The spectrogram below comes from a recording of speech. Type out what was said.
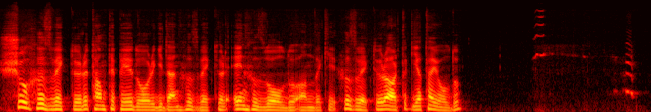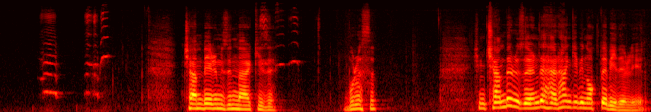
Şu hız vektörü tam tepeye doğru giden hız vektörü en hızlı olduğu andaki hız vektörü artık yatay oldu. Çemberimizin merkezi burası. Şimdi çember üzerinde herhangi bir nokta belirleyelim.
